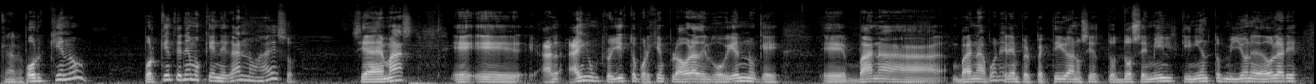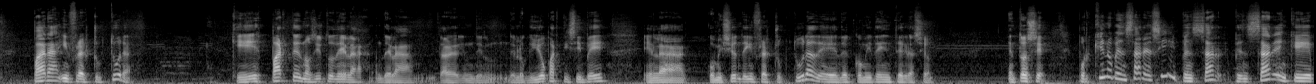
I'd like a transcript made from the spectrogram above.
Claro. ¿Por qué no? ¿Por qué tenemos que negarnos a eso? Si además eh, eh, hay un proyecto, por ejemplo, ahora del gobierno que eh, van, a, van a poner en perspectiva, ¿no es cierto?, 12.500 millones de dólares para infraestructura, que es parte, ¿no cierto?, de, la, de, la, de, lo que yo participé en la Comisión de Infraestructura del Comité de Integración entonces, ¿por qué no pensar así? Pensar, pensar en que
